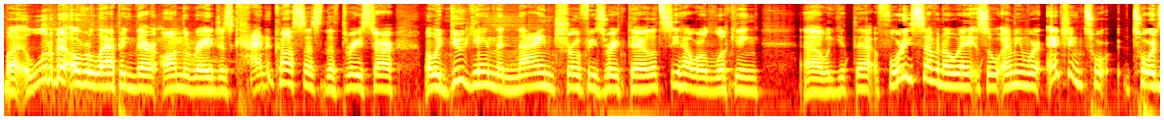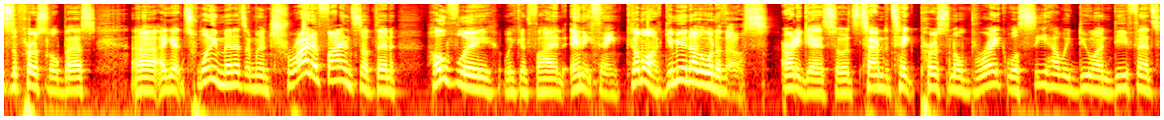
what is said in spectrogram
But a little bit overlapping there on the rages kind of cost us the three star. But we do gain the nine trophies right there. Let's see how we're looking. Uh, we get that 4708. So, I mean, we're inching to towards the personal best. Uh, I got 20 minutes. I'm going to try to find something Hopefully, we can find anything. Come on, give me another one of those. Alrighty, guys, so it's time to take personal break. We'll see how we do on defense.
